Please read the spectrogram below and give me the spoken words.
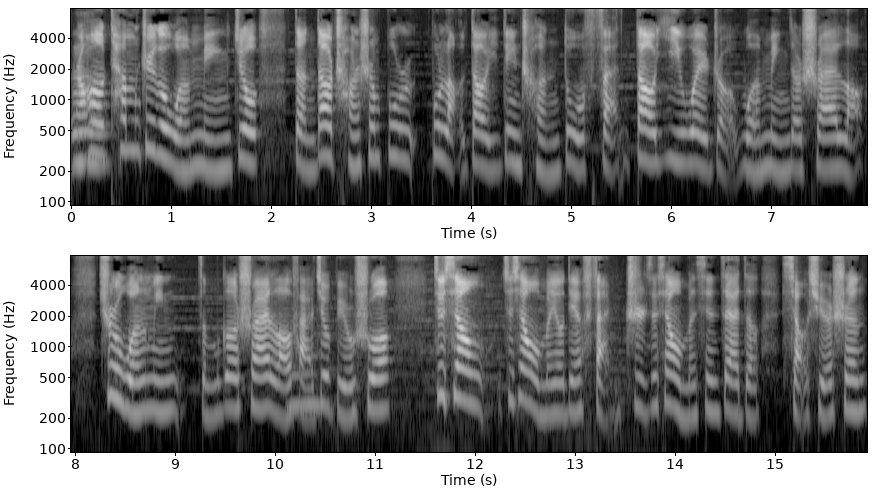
然后他们这个文明就等到长生不不老到一定程度，反倒意味着文明的衰老。就是文明怎么个衰老法？就比如说，就像就像我们有点反智，就像我们现在的小学生。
